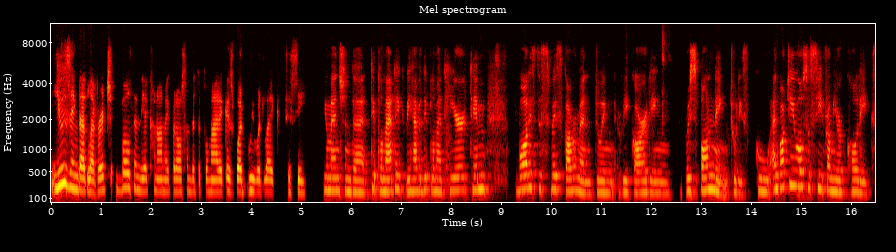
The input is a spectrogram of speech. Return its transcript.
using that leverage, both in the economic but also in the diplomatic, is what we would like to see. You mentioned the diplomatic. We have a diplomat here. Tim, what is the Swiss government doing regarding responding to this coup? And what do you also see from your colleagues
